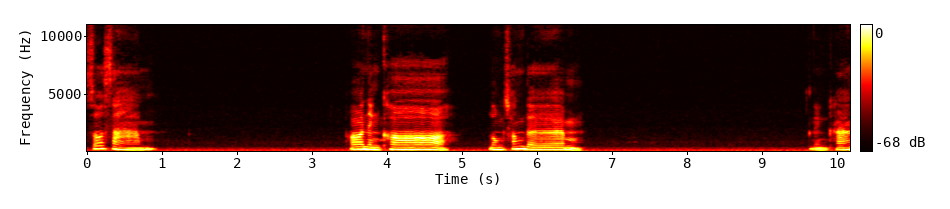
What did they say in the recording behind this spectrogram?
โซ่สามพอหนึ่งคอ ลงช่องเดิม หนึ่งครั้ง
